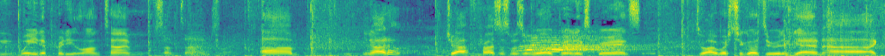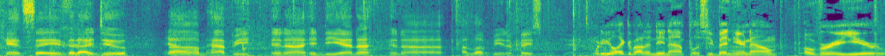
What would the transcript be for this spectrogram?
you wait a pretty long time sometimes. Um, you know, I don't. Draft process was a real great experience. Do I wish to go through it again? Uh, I can't say that I do. Uh, I'm happy in uh, Indiana, and uh, I love being a Pacer. What do you like about Indianapolis? You've been here now over a year.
